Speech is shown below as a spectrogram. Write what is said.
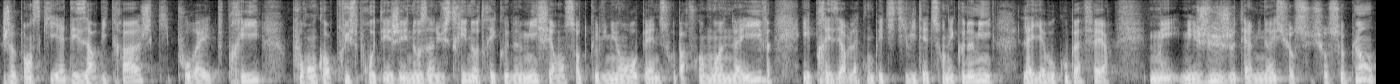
je pense qu'il y a des arbitrages qui pourraient être pris pour encore plus protéger nos industries, notre économie, faire en sorte que l'Union européenne soit parfois moins naïve et préserve la compétitivité de son économie. Là, il y a beaucoup à faire. Mais, mais juste, je terminerai sur, sur ce plan.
